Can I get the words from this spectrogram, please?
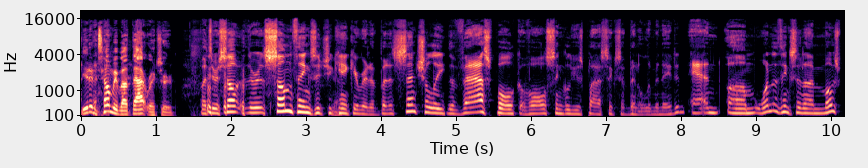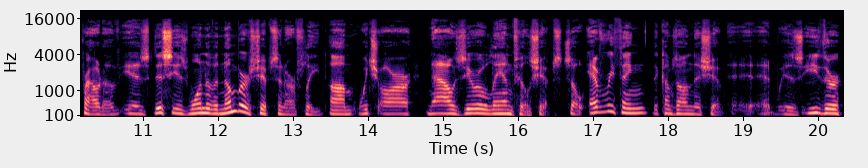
You didn't tell me about that, Richard. but there's some there are some things that you can't get rid of. But essentially, the vast bulk of all single-use plastics have been eliminated. And um, one of the things that I'm most proud of is this is one of a number of ships in our fleet um, which are now zero landfill ships. So everything that comes on this ship uh, uh, is either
